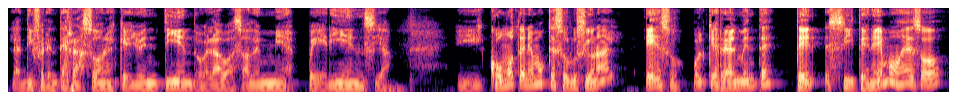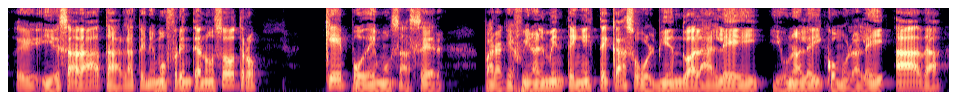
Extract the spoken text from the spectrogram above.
las diferentes razones que yo entiendo, ¿verdad? Basado en mi experiencia. Y cómo tenemos que solucionar eso, porque realmente si tenemos eso eh, y esa data la tenemos frente a nosotros, ¿qué podemos hacer para que finalmente en este caso, volviendo a la ley, y una ley como la ley ADA,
